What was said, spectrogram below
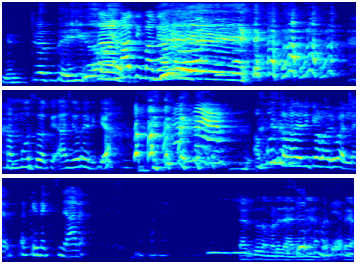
എന്റെ ആ. മതി മതി. അമ്മൂസ് ഒക്കെ അഞ്ഞൂറ് എനിക്കാ അമ്മൂസ് ഉള്ളത് എനിക്കുള്ള ഒരു അല്ലേ ഓക്കെ നെക്സ്റ്റ് ഞാൻ അടുത്ത നമ്മുടെ കൈ രാജ്യം മതിയായിരുന്നു.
